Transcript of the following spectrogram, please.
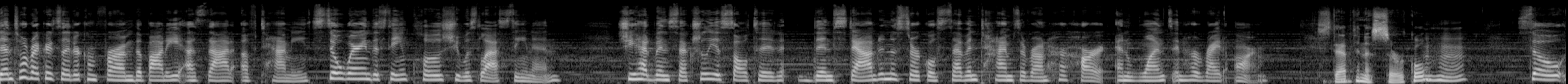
Dental records later confirmed the body as that of Tammy, still wearing the same clothes she was last seen in. She had been sexually assaulted, then stabbed in a circle seven times around her heart and once in her right arm. Stabbed in a circle? Mm-hmm. So,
